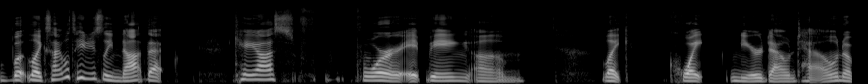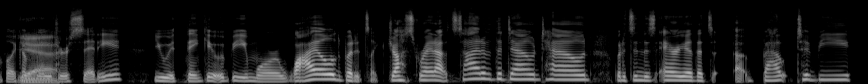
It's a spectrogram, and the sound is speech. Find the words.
but like simultaneously not that chaos f- for it being um like quite near downtown of like a major city. You would think it would be more wild, but it's like just right outside of the downtown, but it's in this area that's about to be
